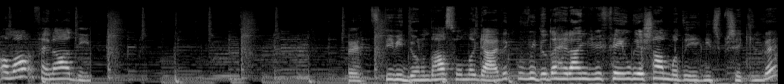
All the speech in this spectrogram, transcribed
ama fena değil. Evet bir videonun daha sonuna geldik. Bu videoda herhangi bir fail yaşanmadı ilginç bir şekilde.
